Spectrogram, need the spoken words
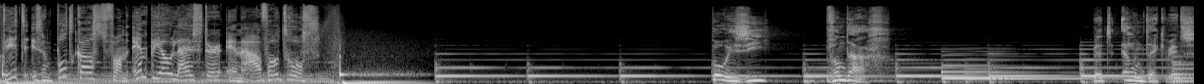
Dit is een podcast van NPO Luister en Avo Tros. Poëzie vandaag. Met Ellen Dekwits.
